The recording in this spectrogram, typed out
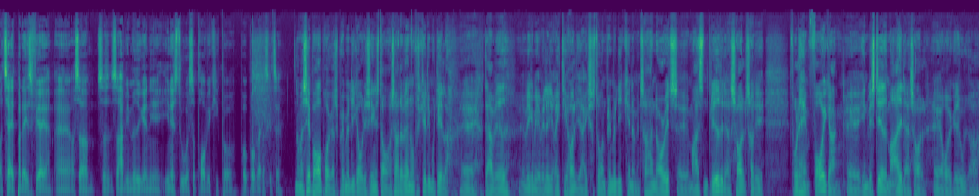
at tage et par dages ferie, øh, og så, så, så har vi møde igen i, i næste uge, og så prøver vi at kigge på, på, på, hvad der skal til. Når man ser på oprykker til Premier League over de seneste år, så har der været nogle forskellige modeller. Øh, der har været, jeg ved ikke om jeg vælger de rigtige hold, jeg er ikke så stor en Premier League-kender, men så har Norwich øh, meget sådan blevet ved deres hold, så er det Fulham forrige gang øh, investeret meget i deres hold, øh, rykket ud og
